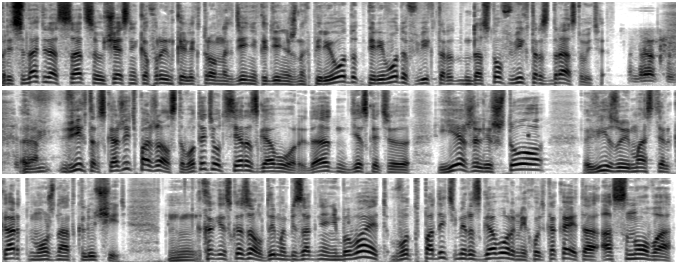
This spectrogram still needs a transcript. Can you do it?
председатель Ассоциации участников рынка электронных денег и денежных переводов, Виктор Достов. Виктор, здравствуйте. Здравствуйте. Да. Виктор, скажите, пожалуйста, вот эти вот все разговоры, да, дескать, э, ежели что, визу и MasterCard можно отключить. Как я сказал, дыма без огня не бывает. Вот под этими разговорами хоть какая-то основа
